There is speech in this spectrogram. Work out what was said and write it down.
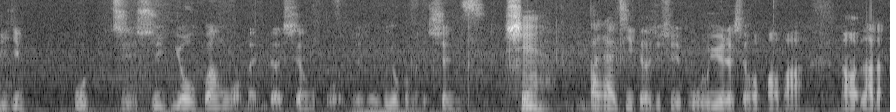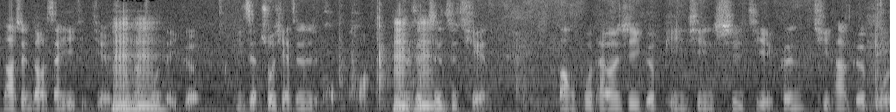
已经不只是攸关我们的生活，也是攸关我们的生死。是，大家还记得，就是五月的时候爆发。然后拉到拉升到三级警戒的时候，他说的一个，你这说起来真的是恐慌，因为在这之前，仿佛台湾是一个平行世界，跟其他各国，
